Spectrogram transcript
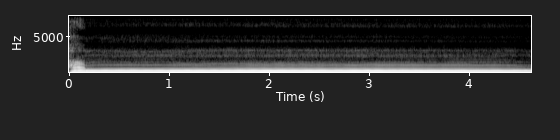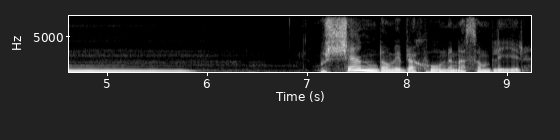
Hum. Och känn de vibrationerna som blir.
